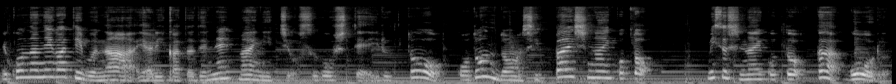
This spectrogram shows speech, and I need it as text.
でこんなネガティブなやり方でね毎日を過ごしているとこうどんどん失敗しないこと。ミスしないことがゴール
